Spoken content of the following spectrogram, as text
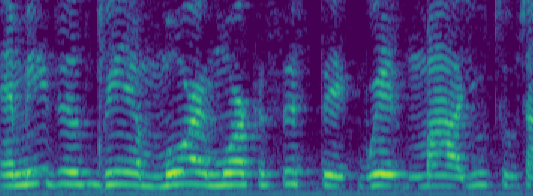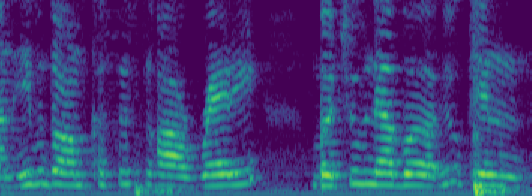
And me just being more and more consistent with my YouTube channel. Even though I'm consistent already, but you never, you can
